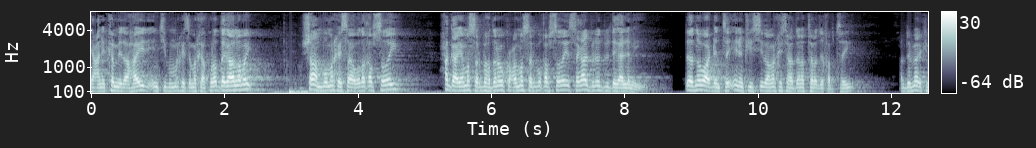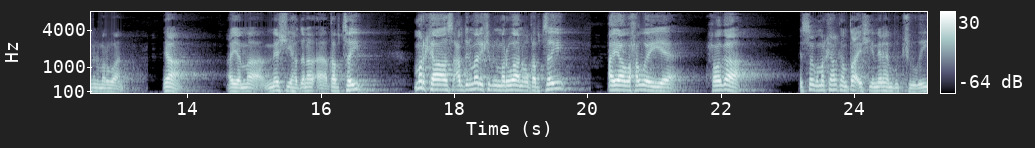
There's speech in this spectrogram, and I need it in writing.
yacni ka mid ahayd intiibuu markaysa markaa kula dagaalamay. Shaam buu markaysaa wada qabsaday xagga aya masar buu haddana u kaco masar buu qabsaday sagaal bilood buu dagaalamayey dabeedna waa dhintay inankiisii baa markaysa haddana taladii qabtay. Cabdilmalik ibni marwaan ya ayaa meeshii haddana qabtay. Markaas cabdilmalik ibni marwaan uu qabtay ayaa waxa weeye xoogaa isagu marka halkan daa'if iyo meelahan buu joogay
